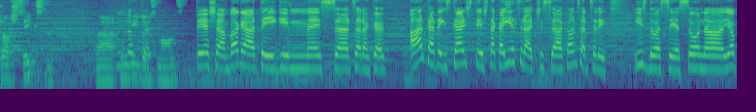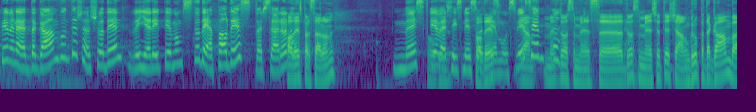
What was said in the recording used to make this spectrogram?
Žoržs Siksna uh, un nu, DJs Mons. Tiešām bagātīgi. Mēs uh, ceram, ka ārkārtīgi skaisti tieši tā kā iecerēt šis koncerts arī izdosies. Un jau pieminējāt Dagambu, un tiešām šodien viņi arī pie mums studijā. Paldies par sarunu! Paldies par sarunu! Mēs pievērsīsimies pie mūsu viesiem. Jā, mēs dosimies, dosimies, jo tiešām grupa Da Gamba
